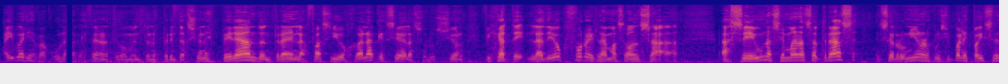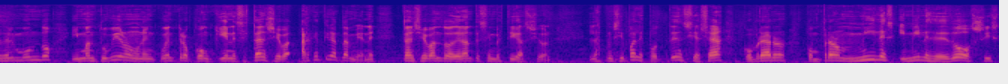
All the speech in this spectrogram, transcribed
Hay varias vacunas que están en este momento en experimentación esperando entrar en la fase y ojalá que sea la solución. Fíjate, la de Oxford es la más avanzada. Hace unas semanas atrás se reunieron los principales países del mundo y mantuvieron un encuentro con quienes están llevando, Argentina también, ¿eh? están llevando adelante esa investigación. Las principales potencias ya cobraron, compraron miles y miles de dosis,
